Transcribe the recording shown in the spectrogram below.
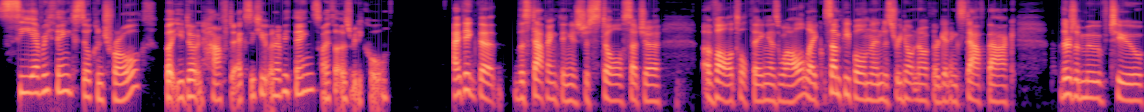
see everything, still control, but you don't have to execute on everything. So I thought it was really cool. I think that the staffing thing is just still such a a volatile thing as well. Like some people in the industry don't know if they're getting staff back. There's a move to,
